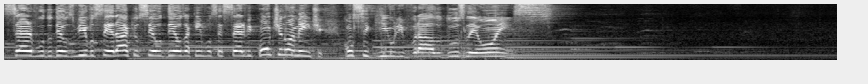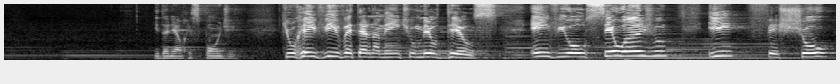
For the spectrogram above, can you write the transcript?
servo do Deus vivo, será que o seu Deus, a quem você serve continuamente, conseguiu livrá-lo dos leões? E Daniel responde: Que o rei viva eternamente, o meu Deus, enviou o seu anjo e fechou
